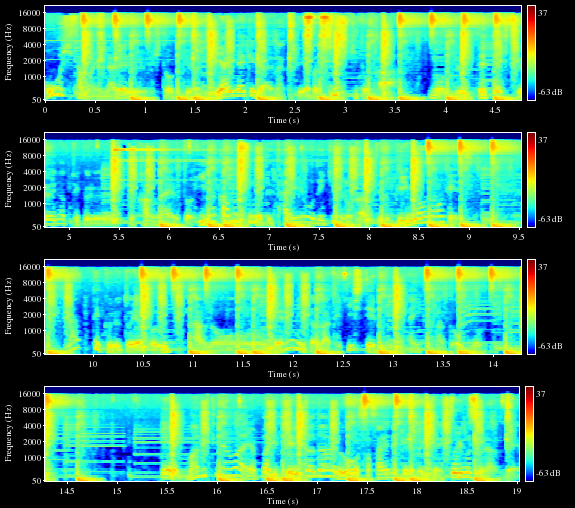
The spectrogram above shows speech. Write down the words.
王妃様になれる人っていうのは慈愛だけではなくてやっぱ知識とかもう絶対必要になってくると考えると田舎娘で対応できるのかっていうと微妙なわけですよ。なってくるとやっぱあのベロニカが適してるんじゃないかなと思うんですでマルティナはやっぱりデルカダールを支えなければいけない一人娘なんで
